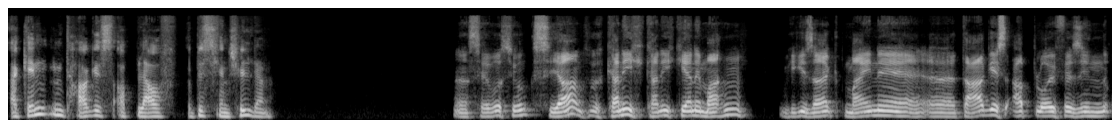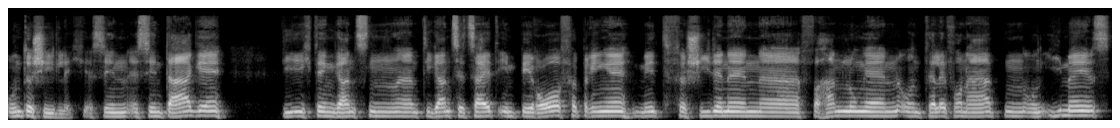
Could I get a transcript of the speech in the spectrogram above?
Agententagesablauf ein bisschen schildern? Na, servus Jungs. Ja, kann ich, kann ich gerne machen. wie gesagt, meine äh, Tagesabläufe sind unterschiedlich. Es sind, es sind Tage, die ich den ganzen, äh, die ganze Zeit im Büro verbringe mit verschiedenen äh, Verhandlungen und Telefonaten und E-Mails.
